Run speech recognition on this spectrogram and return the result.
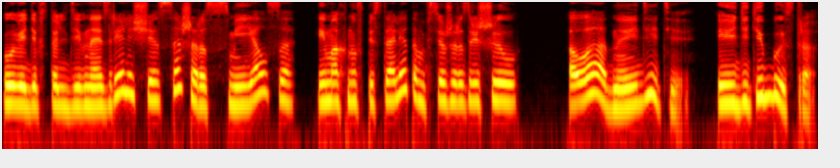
Увидев столь дивное зрелище, Саша рассмеялся и, махнув пистолетом, все же разрешил «Ладно, идите, и идите быстро.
